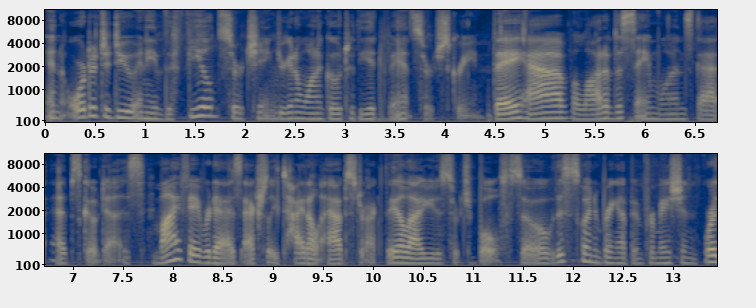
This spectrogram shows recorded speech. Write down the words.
In order to do any of the field searching, you're going to want to go to the advanced search screen. They have a lot of the same ones that EBSCO does. My favorite is actually title abstract. They allow you to search both. So this is going to bring up information where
